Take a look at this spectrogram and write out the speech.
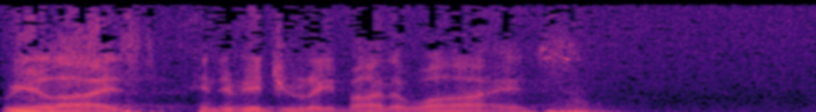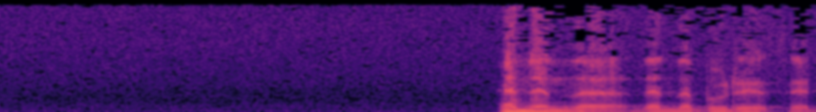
realized individually by the wise. And then the then the Buddha said,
